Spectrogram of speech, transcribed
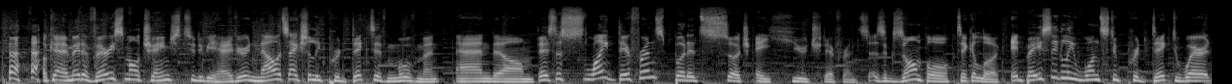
okay, I made a very small change to the behavior. Now it's actually predictive movement. And um, there's a slight difference, but it's such a huge difference. As example, take a look. It basically wants to predict where it,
